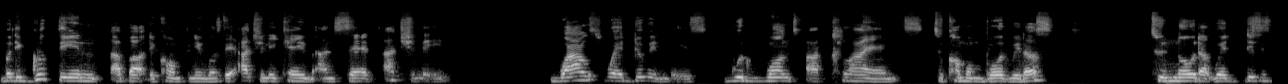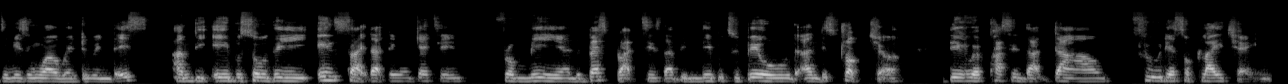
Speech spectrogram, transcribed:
But the good thing about the company was they actually came and said, actually, whilst we're doing this, would want our clients to come on board with us to know that we're this is the reason why we're doing this and be able so the insight that they were getting from me and the best practice that I've been able to build and the structure, they were passing that down through their supply chain,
